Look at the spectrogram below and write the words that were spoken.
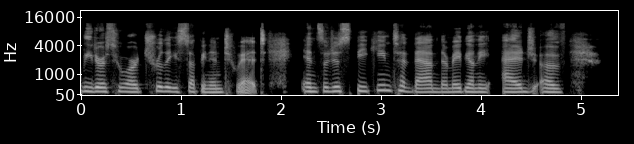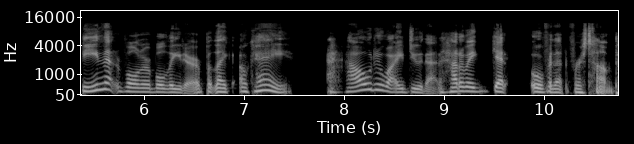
leaders who are truly stepping into it. And so, just speaking to them, they're maybe on the edge of being that vulnerable leader, but like, okay, how do I do that? How do I get over that first hump?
